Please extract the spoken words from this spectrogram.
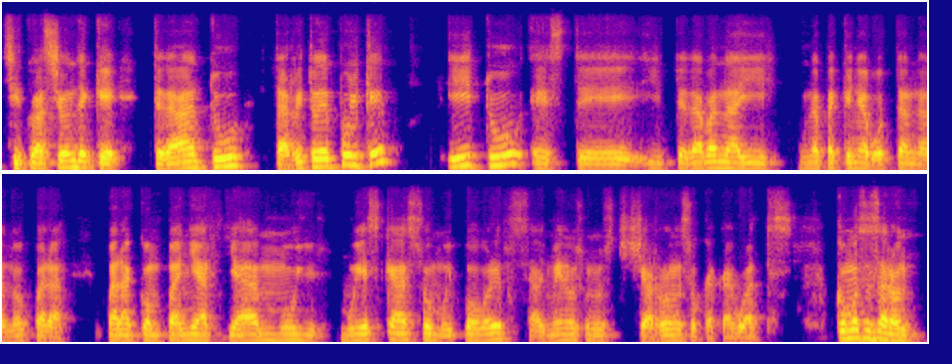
situación de que te daban tu tarrito de pulque y tú, este, y te daban ahí una pequeña botana, ¿no? Para, para acompañar, ya muy, muy escaso, muy pobre, pues al menos unos chicharrones o cacahuates. ¿Cómo cesaron?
